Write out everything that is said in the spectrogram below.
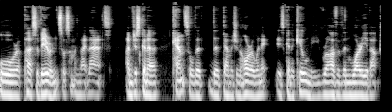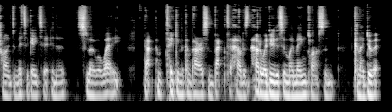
or a perseverance or something like that. I'm just going to cancel the, the damage and horror when it is going to kill me rather than worry about trying to mitigate it in a slower way. That taking the comparison back to how does how do I do this in my main class and can I do it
